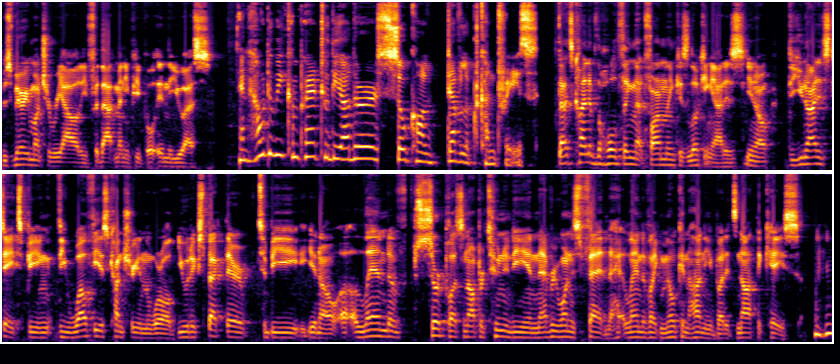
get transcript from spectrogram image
was very much a reality for that many people in the US. And how do we compare to the other so called developed countries? That's kind of the whole thing that FarmLink is looking at is, you know, the United States being the wealthiest country in the world, you would expect there to be, you know, a, land of surplus and opportunity and everyone is fed, a land of like milk and honey, but it's not the case. Mm-hmm.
